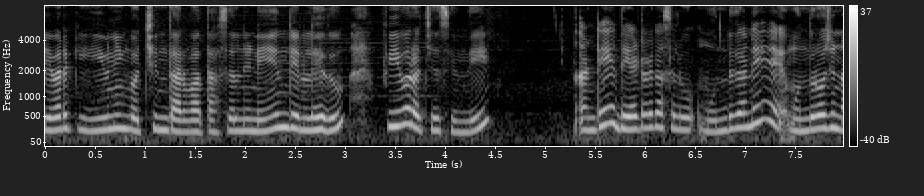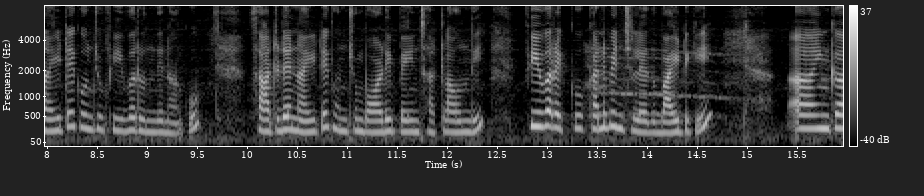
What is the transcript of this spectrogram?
చివరికి ఈవినింగ్ వచ్చిన తర్వాత అసలు నేను ఏం తినలేదు. ఫీవర్ వచ్చేసింది. అంటే థియేటర్కి అసలు ముందుగానే ముందు రోజు నైటే కొంచెం ఫీవర్ ఉంది నాకు. సాటర్డే నైటే కొంచెం బాడీ పెయిన్స్ అట్లా ఉంది. ఫీవర్ ఎక్కువ కనిపించలేదు బయటికి. ఇంకా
